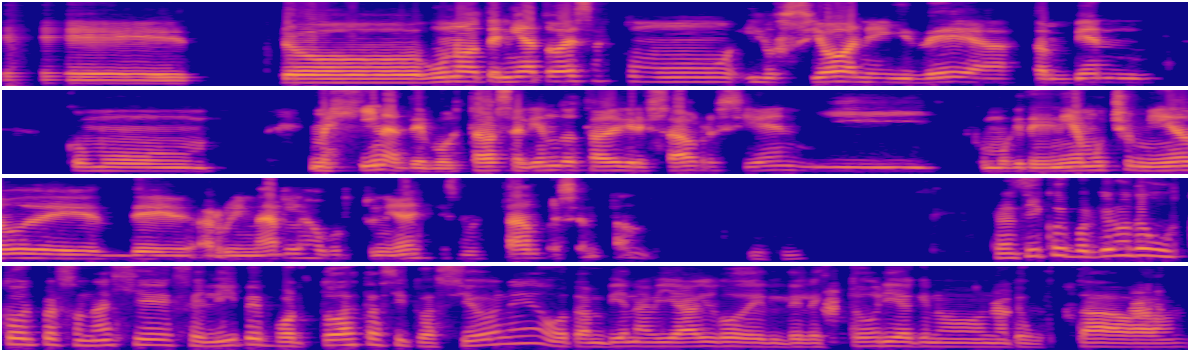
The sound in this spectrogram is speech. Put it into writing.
eh, pero uno tenía todas esas como ilusiones, ideas, también como, imagínate, pues estaba saliendo, estaba egresado recién y como que tenía mucho miedo de, de arruinar las oportunidades que se me estaban presentando. Francisco, ¿y por qué no te gustó el personaje Felipe por todas estas situaciones? ¿O también había algo de, la historia que no, te gustaba?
